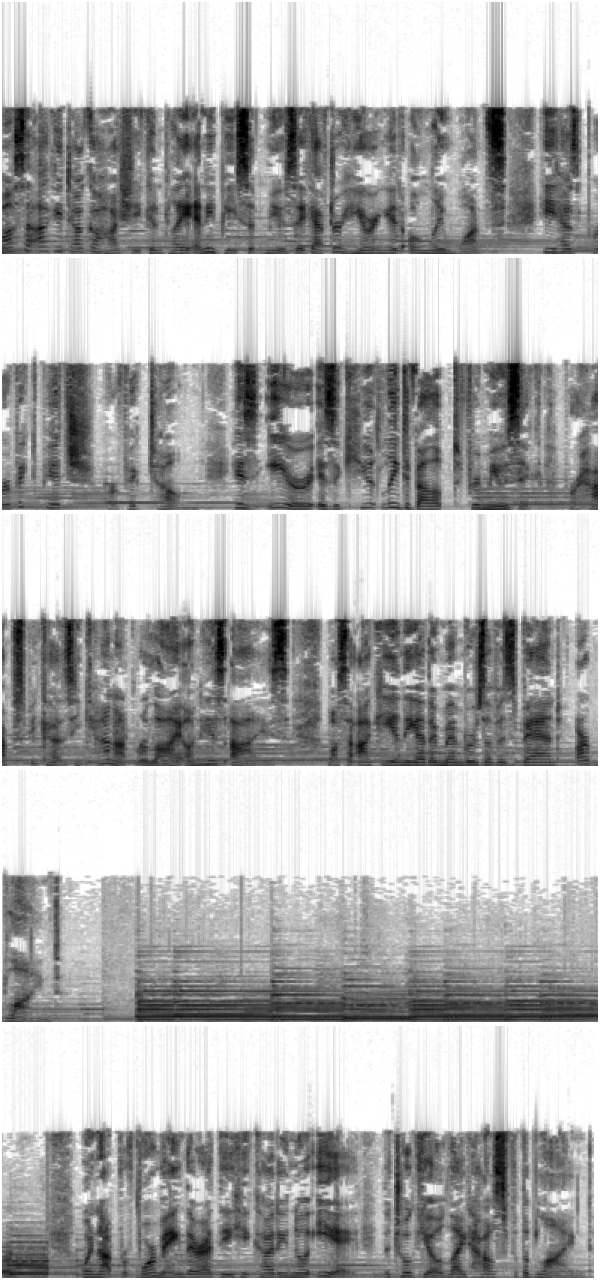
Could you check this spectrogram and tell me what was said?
Masaaki Takahashi can play any piece of music after hearing it only once. He has perfect pitch, perfect tone. His ear is acutely developed for music, perhaps because he cannot rely on his eyes. Masaaki and the other members of his band are blind. When not performing, they're at the Hikari no Ie, the Tokyo Lighthouse for the Blind.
